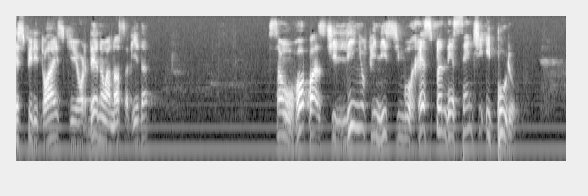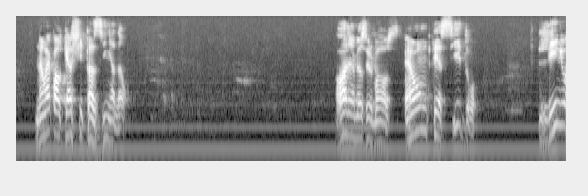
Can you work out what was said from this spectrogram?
espirituais que ordenam a nossa vida, são roupas de linho finíssimo, resplandecente e puro. Não é qualquer chitazinha, não. Olha, meus irmãos, é um tecido linho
